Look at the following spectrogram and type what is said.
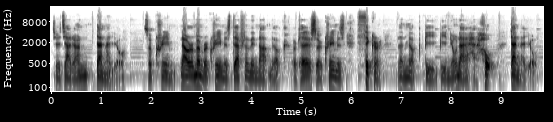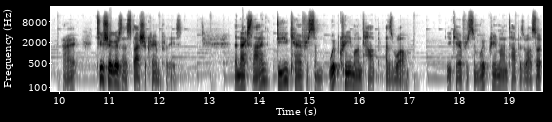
就是加点淡奶油。So cream. Now remember, cream is definitely not milk. Okay, so cream is thicker than milk. 比比牛奶还厚，淡奶油。Alright, two sugars and a splash of cream, please. The next line: Do you care for some whipped cream on top as well? you care for some whipped cream on top as well. So,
